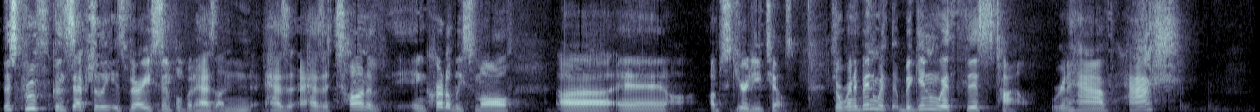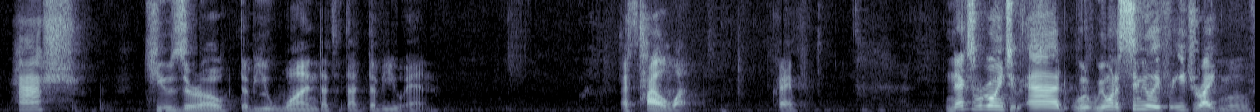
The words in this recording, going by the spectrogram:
this proof conceptually is very simple, but has a, has, has a ton of incredibly small uh, and obscure details. So we're going to begin with, this tile. We're going to have hash, hash, q0, w1, dot, dot, dot, wn. That's tile 1. Okay? Next, we're going to add, we want to simulate for each write move.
